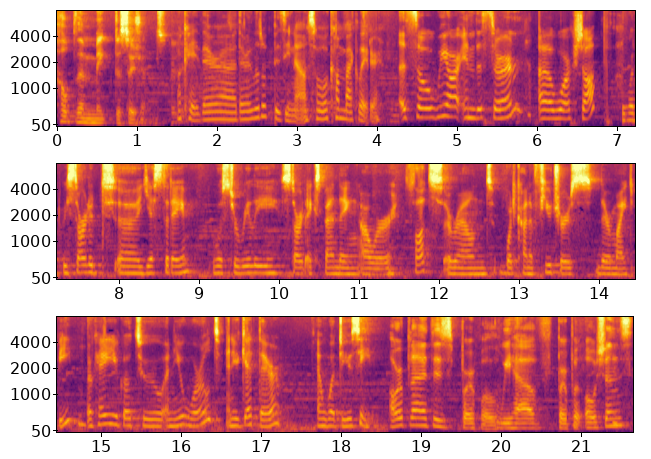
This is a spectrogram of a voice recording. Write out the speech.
help them make decisions. Okay, they're uh, they're a little busy now, so we'll come back later. So we are in the CERN uh, workshop. What we started uh, yesterday was to really start expanding our thoughts around what kind of futures there might be. Okay, you go to a new world and you get there. And what do you see? Our planet is purple. We have purple oceans.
